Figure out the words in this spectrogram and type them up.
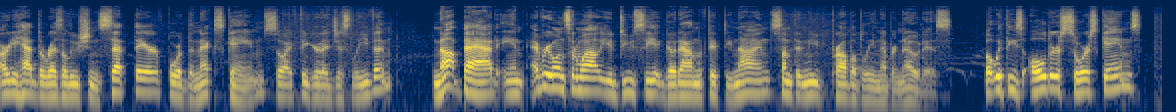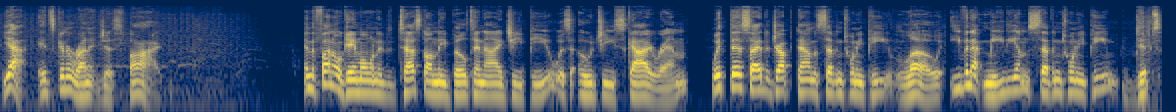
Already had the resolution set there for the next game, so I figured I'd just leave it. Not bad, and every once in a while you do see it go down to 59, something you'd probably never notice. But with these older source games, yeah, it's going to run it just fine. And the final game I wanted to test on the built-in iGPU was OG Skyrim. With this, I had to drop it down to 720p low. Even at medium 720p, dips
